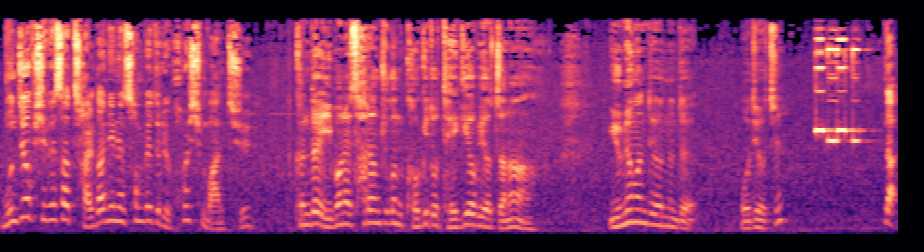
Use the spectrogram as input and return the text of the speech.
문제없이 회사 잘 다니는 선배들이 훨씬 많지. 근데 이번에 사람 죽은 거기도 대기업이었잖아. 유명한 데였는데 어디였지? 나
